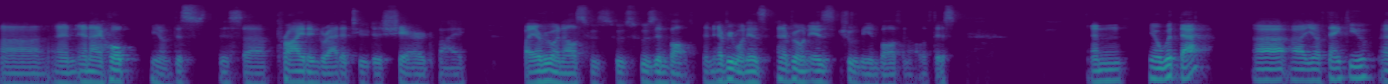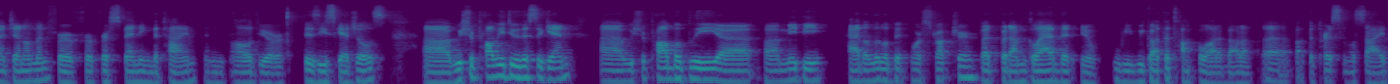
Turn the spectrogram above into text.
Uh, and and I hope you know this this uh, pride and gratitude is shared by by everyone else who's who's who's involved. And everyone is and everyone is truly involved in all of this. And you know with that uh, uh you know thank you uh, gentlemen for for for spending the time and all of your busy schedules. Uh we should probably do this again. Uh we should probably maybe add a little bit more structure but but i'm glad that you know we we got to talk a lot about about the personal side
